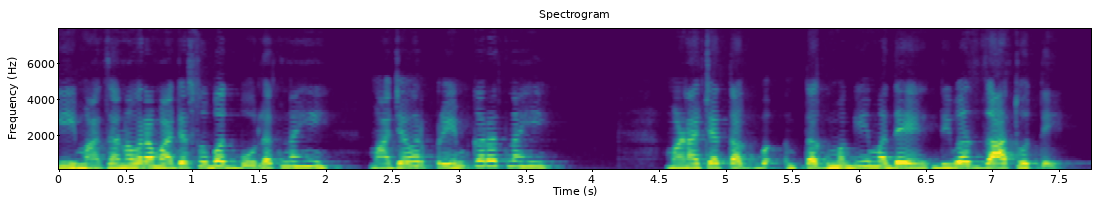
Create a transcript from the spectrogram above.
की माझा नवरा माझ्यासोबत बोलत नाही माझ्यावर प्रेम करत नाही. मनाच्या तगब तगमगीमध्ये दिवस जात होते.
